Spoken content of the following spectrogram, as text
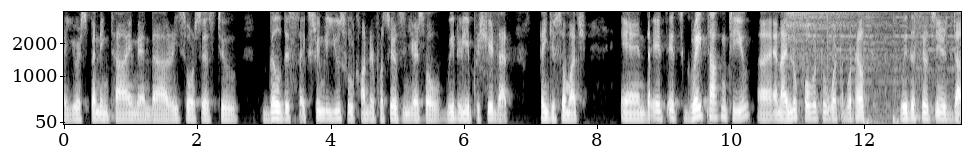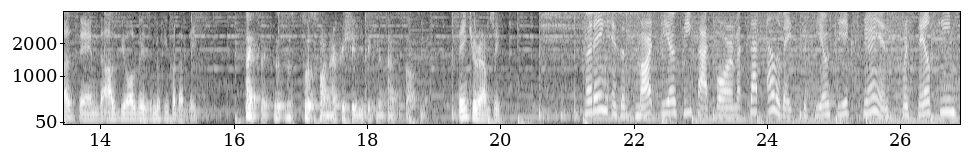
you're spending time and uh, resources to build this extremely useful content for sales engineers. So we really appreciate that. Thank you so much. And it, it's great talking to you. Uh, and I look forward to what, what else with the sales engineers does. And I'll be always looking for the updates. Thanks, Vic. This was fun. I appreciate you taking the time to talk to me. Thank you, Ramzi. Pudding is a smart POC platform that elevates the POC experience for sales teams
